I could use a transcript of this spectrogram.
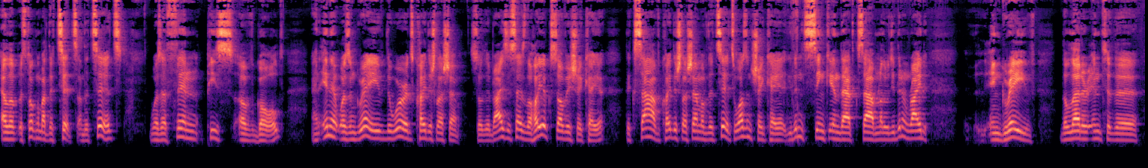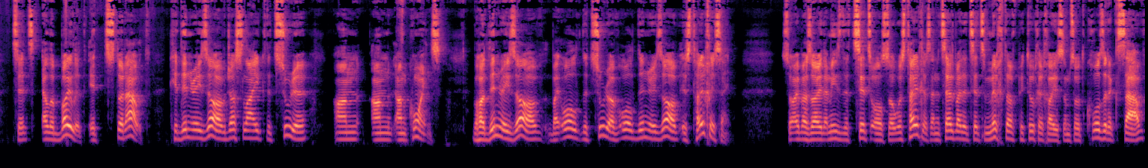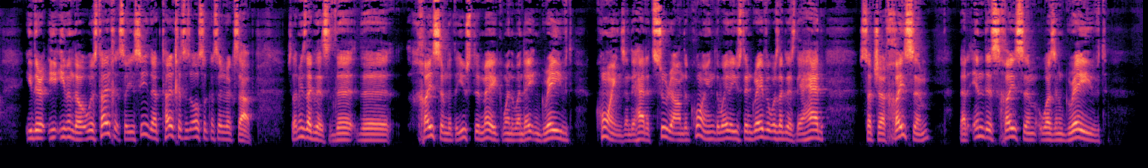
It's talking about the tzitz, and the tzitz was a thin piece of gold, and in it was engraved the words "Kodesh Lashem." So the brayse says, "Lahoya ksave shekeya." The ksav Kodesh Lashem of the tzitz wasn't shekeya. You didn't sink in that ksav. In other words, you didn't write, engrave the letter into the tzitz, elaboilit, it stood out. Kedin rezov, just like the tsura on on on coins. V'hadin rezov by all the tzura of all din rezov is teichesein. So Ibazoi, that means the tzitz also was teiches, and it says by the tzitz michtav pituche chayisam, so it calls it a ksav, either even though it was teiches. So you see that teiches is also considered a ksav. So that means like this: the the chaysim that they used to make when when they engraved coins and they had a tzura on the coin, the way they used to engrave it was like this: they had such a chaysim that in this chaysim was engraved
